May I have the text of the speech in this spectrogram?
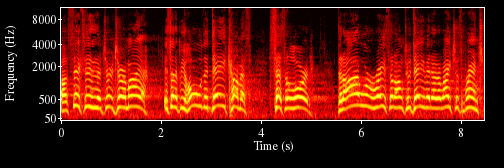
uh, 6 in the Jer- Jeremiah, it said, Behold, the day cometh, says the Lord, that I will raise it unto David at a righteous branch,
